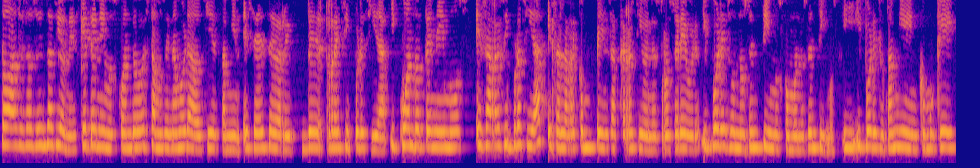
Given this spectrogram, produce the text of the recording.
todas esas sensaciones que tenemos cuando estamos enamorados y es también ese deseo de, reciprocidad. Y cuando tenemos esa reciprocidad, esa es la recompensa que recibe nuestro cerebro. Y por eso nos sentimos como nos sentimos. Y, por eso también como que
